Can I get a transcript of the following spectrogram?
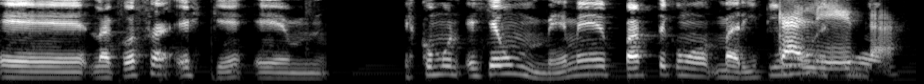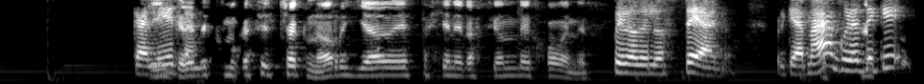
Eh, la cosa es que eh, es como un, es ya un meme, parte como marítimo. como- Caleta. Caleta. Increíble, es como casi el Chuck Norris ya de esta generación de jóvenes. Pero del océano. Porque además, acuérdate que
